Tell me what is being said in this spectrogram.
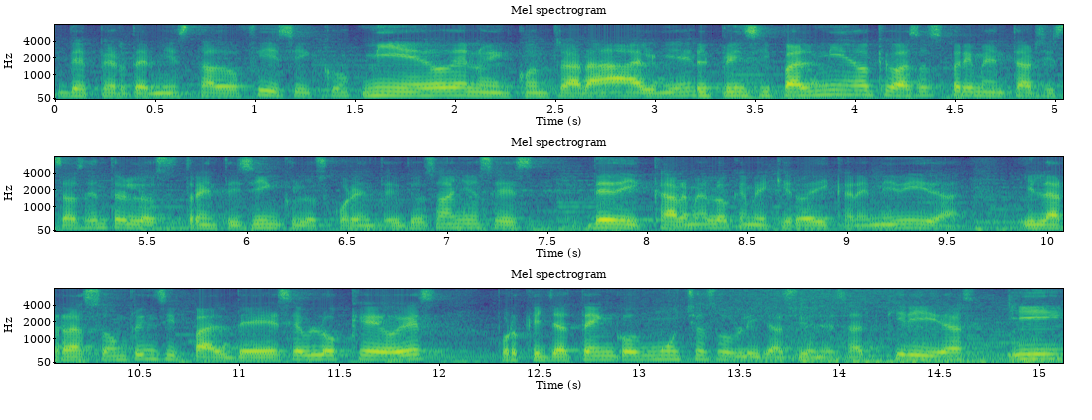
de perder mi estado físico, miedo de no encontrar a alguien. El principal miedo que vas a experimentar si estás entre los 35 y los 42 años es dedicarme a lo que me quiero dedicar en mi vida. Y la razón principal de ese bloqueo es porque ya tengo muchas obligaciones adquiridas y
